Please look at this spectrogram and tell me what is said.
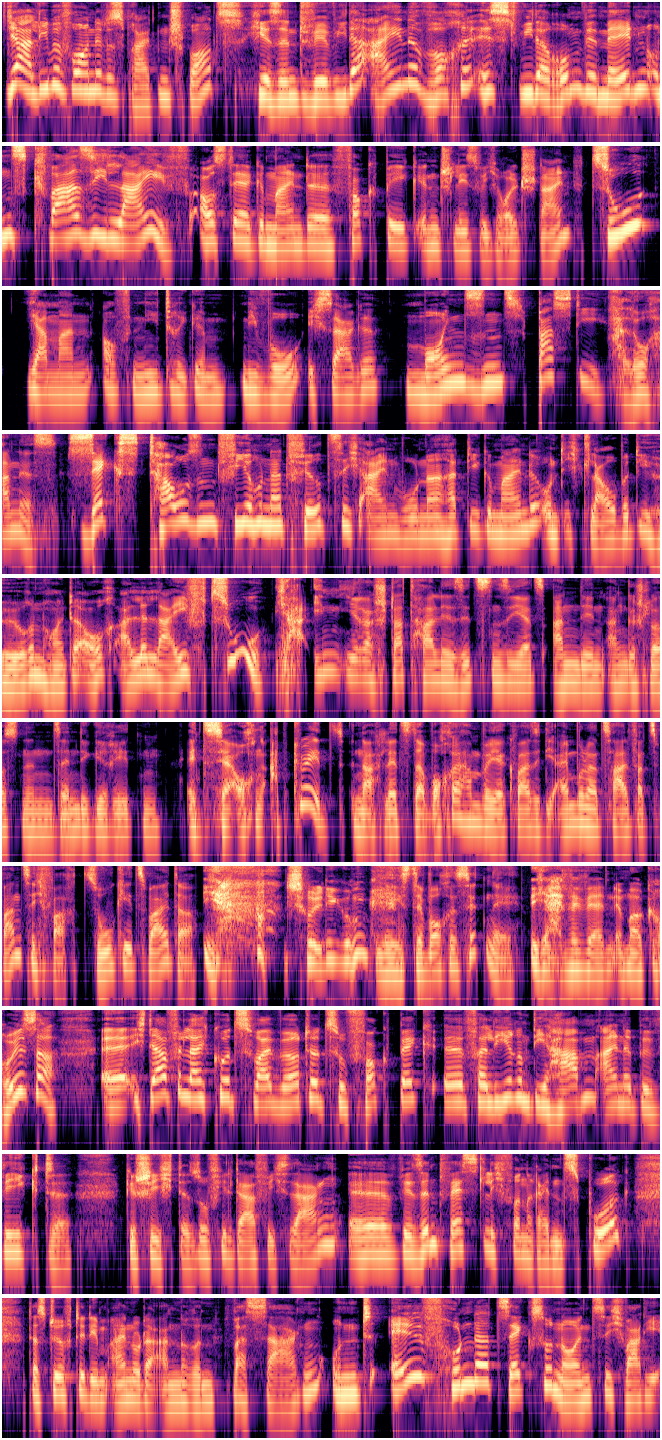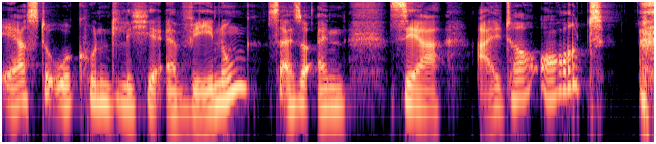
Ja, liebe Freunde des Breitensports, hier sind wir wieder. Eine Woche ist wieder rum. Wir melden uns quasi live aus der Gemeinde Fockbeek in Schleswig-Holstein zu Jammern auf niedrigem Niveau. Ich sage Moinsens Basti. Hallo Hannes. 6440 Einwohner hat die Gemeinde und ich glaube, die hören heute auch alle live zu. Ja, in ihrer Stadthalle sitzen sie jetzt an den angeschlossenen Sendegeräten. Es ist ja auch ein Upgrade. Nach letzter Woche haben wir ja quasi die Einwohnerzahl verzwanzigfacht. So geht's weiter. Ja, Entschuldigung. Nächste Woche Sydney. Ja, wir werden immer größer. Äh, ich darf vielleicht kurz zwei Wörter zu Fockbeck äh, verlieren. Die haben eine bewegte Geschichte. So viel darf ich sagen. Äh, wir sind sind westlich von Rendsburg. Das dürfte dem einen oder anderen was sagen. Und 1196 war die erste urkundliche Erwähnung. Ist also ein sehr alter Ort.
